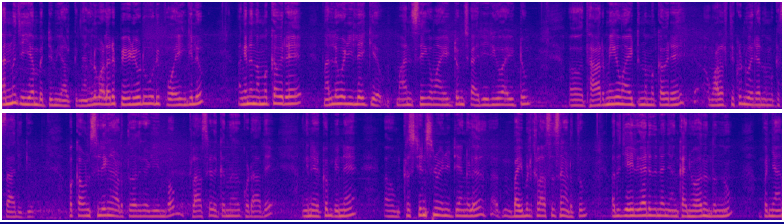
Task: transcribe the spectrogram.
നന്മ ചെയ്യാൻ പറ്റും ഇയാൾക്ക്. ഞങ്ങൾ വളരെ പേടിയോടുകൂടി പോയെങ്കിലും അങ്ങനെ നമുക്കവരെ നല്ല വഴിയിലേക്ക് മാനസികമായിട്ടും ശാരീരികമായിട്ടും ധാർമ്മികമായിട്ടും നമുക്കവരെ വളർത്തിക്കൊണ്ട് വരാൻ നമുക്ക് സാധിക്കും. അപ്പോൾ കൗൺസിലിംഗ് നടത്തും അത് കഴിയുമ്പം ക്ലാസ് എടുക്കുന്നത് കൂടാതെ അങ്ങനെ എടുക്കും പിന്നെ ക്രിസ്ത്യൻസിന് വേണ്ടിയിട്ട് ഞങ്ങൾ ബൈബിൾ ക്ലാസ്സസ് നടത്തും. അത് ജയിലുകാർ തന്നെ ഞങ്ങൾക്ക് അനുവാദം തന്നു. അപ്പം ഞാൻ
